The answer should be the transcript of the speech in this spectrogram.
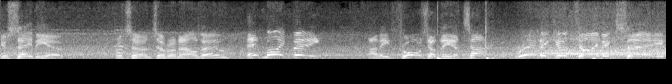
Eusebio. Return to Ronaldo. It might be. And he thwarted the attack. Really good diving save.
